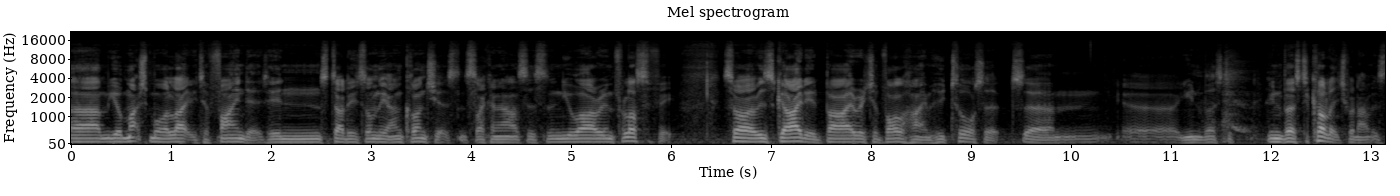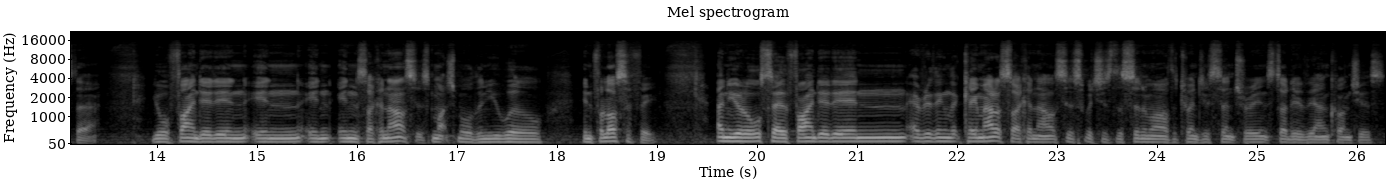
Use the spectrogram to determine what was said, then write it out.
um, you're much more likely to find it in studies on the unconscious and psychoanalysis than you are in philosophy. So I was guided by Richard Wollheim, who taught at um, uh, University, University College when I was there you'll find it in, in, in, in psychoanalysis much more than you will in philosophy. And you'll also find it in everything that came out of psychoanalysis, which is the cinema of the 20th century and study of the unconscious.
